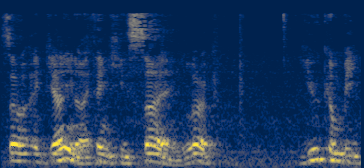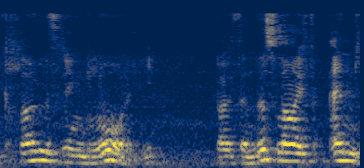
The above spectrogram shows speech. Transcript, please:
So again, I think he's saying, look, you can be clothed in glory, both in this life and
